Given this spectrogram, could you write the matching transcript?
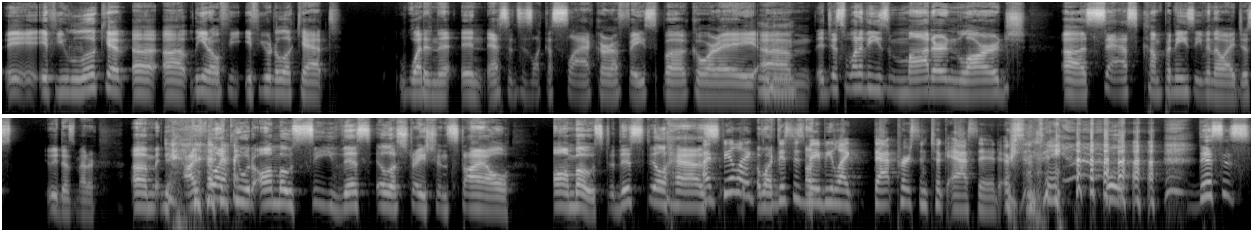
If you look at, uh, uh, you know, if you, if you were to look at what in in essence is like a Slack or a Facebook or a Mhm. um, just one of these modern large uh, SaaS companies. Even though I just it doesn't matter. Um, I feel like you would almost see this illustration style. Almost. This still has. I feel like, like this is a- maybe like that person took acid or something. Well, this is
